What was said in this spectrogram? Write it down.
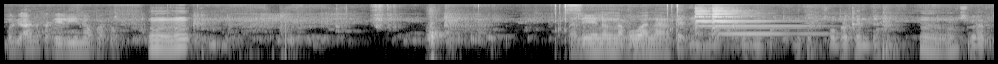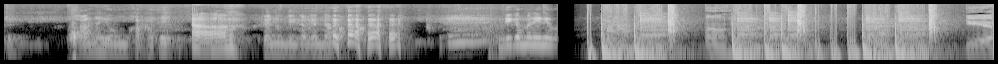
Mag ano pa, lilinaw pa to. Mm Mali yun ang nakuha natin. Mm, nito. Sobrang ganda. Mm. Swerte. Sana yung kapatid. Oo. Ganun din kaganda pakpak. hindi ka maniniwala. Uh. Yeah.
